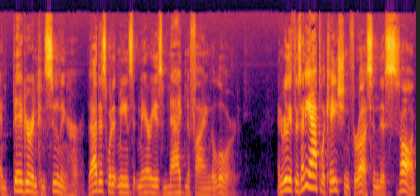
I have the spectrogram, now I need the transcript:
and bigger and consuming her. That is what it means that Mary is magnifying the Lord. And really, if there's any application for us in this song,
